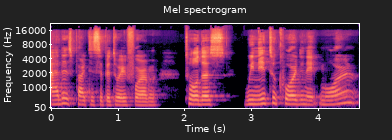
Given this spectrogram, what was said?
Addis Participatory Forum told us we need to coordinate more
